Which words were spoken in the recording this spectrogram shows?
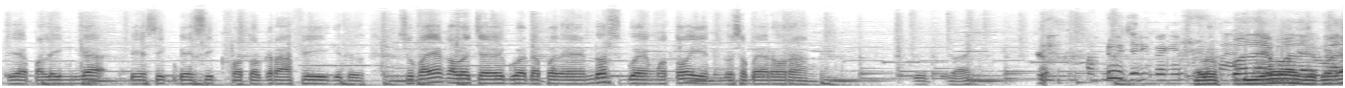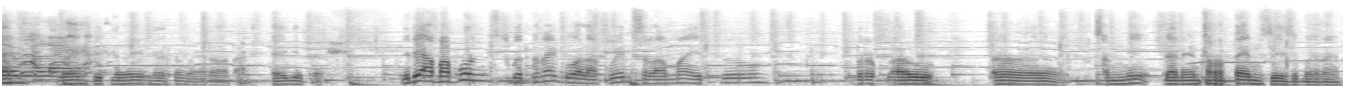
ya paling enggak basic-basic fotografi gitu. Supaya kalau cewek gue dapet endorse, gue yang motoin, gak usah bayar orang. Gitu kan. Aduh jadi pengen Kalau coba. video boleh gitu boleh kan, boleh. gue yang videoin bayar orang. Kayak gitu. Jadi apa pun sebenarnya gue lakuin selama itu berbau eh, seni dan entertain sih sebenarnya.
